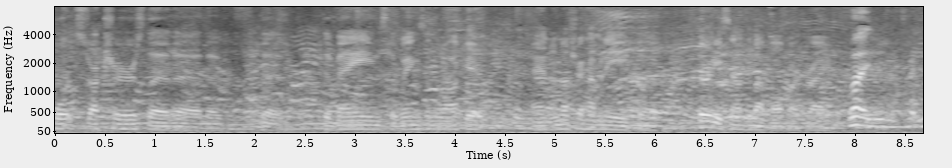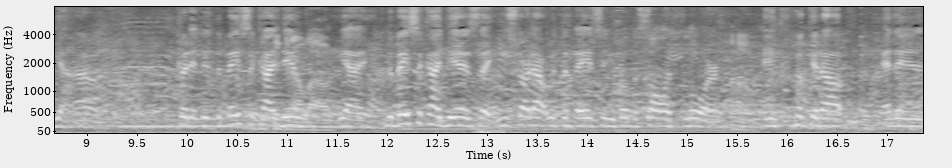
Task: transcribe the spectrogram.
support structures, the the, the, the, the vanes, the wings, and the rocket. And I'm not sure how many. Thirty sounds about ballpark, right? Well, but yeah, uh, but it, the basic idea, yeah, the basic idea is that you start out with the base and you build a solid floor Uh-huh. and hook it up, and then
